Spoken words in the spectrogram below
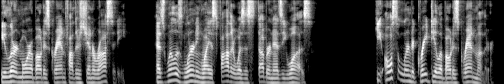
He learned more about his grandfather's generosity, as well as learning why his father was as stubborn as he was. He also learned a great deal about his grandmother,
